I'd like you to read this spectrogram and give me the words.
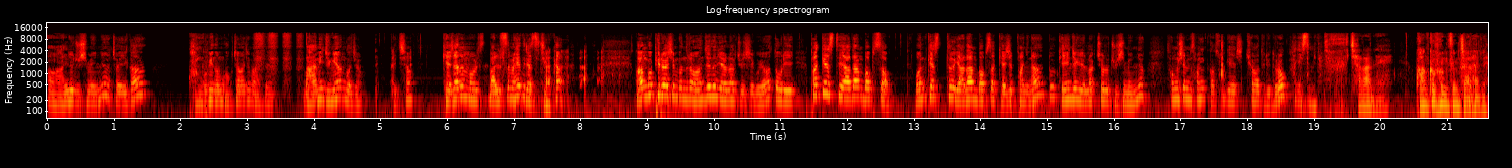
어, 알려주시면요 저희가 광고비 너무 걱정하지 마세요. 마음이 중요한 거죠. 그렇죠? 계좌는 뭘- 말씀을 해드렸으니까 광고 필요하신 분들은 언제든 연락 주시고요. 또 우리 팟캐스트 야단 법석 원캐스트 야단법석 게시판이나 또 개인적인 연락처로 주시면요 성심성의껏 소개시켜 드리도록 하겠습니다. 잘하네. 광고 방송 잘하네.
